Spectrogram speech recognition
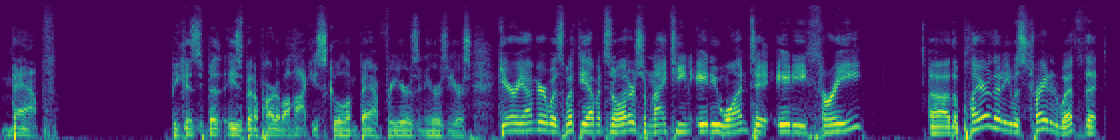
Banff because he's been a part of a hockey school in Banff for years and years and years. Garry Unger was with the Edmonton Oilers from 1981 to 83. Uh, the player that he was traded with that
